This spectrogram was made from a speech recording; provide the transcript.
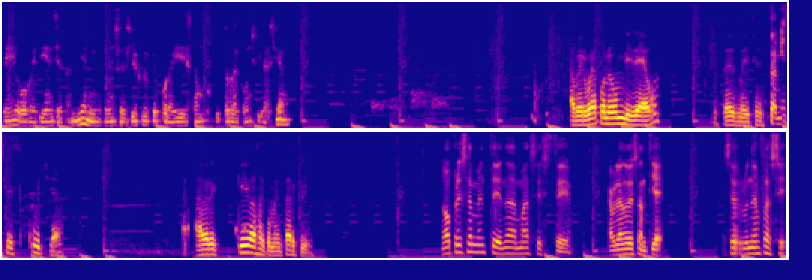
de obediencia también, entonces yo creo que por ahí está un poquito la conciliación. A ver, voy a poner un video. Ustedes me dicen si se escucha. A, ver, ¿qué ibas a comentar, Kim? No, precisamente nada más, este, hablando de Santiago, hacer un énfasis.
